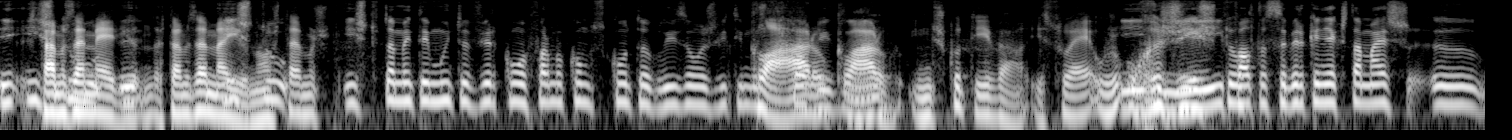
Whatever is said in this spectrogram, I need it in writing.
E, isto, estamos a médio, eh, estamos a meio, isto, não estamos... Isto também tem muito a ver com a forma como se contabilizam as vítimas claro, de Covid. Claro, claro, indiscutível. Isso é o, e, o registro... E falta saber quem é que está mais uh,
